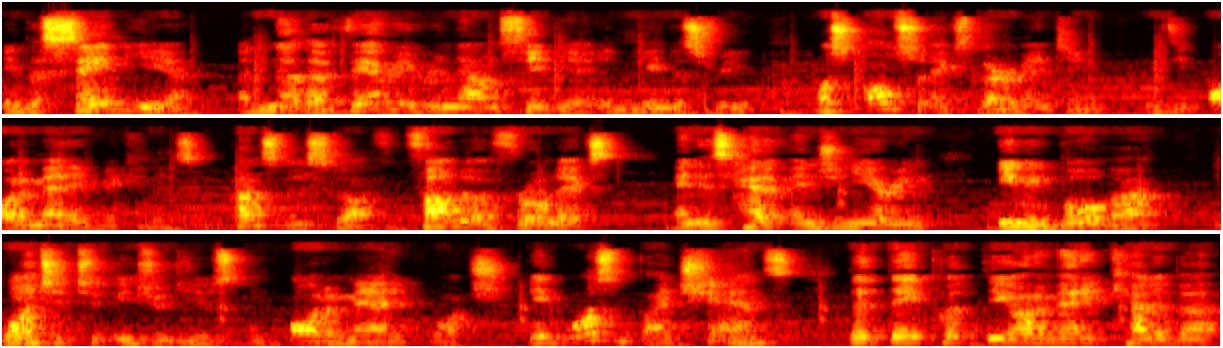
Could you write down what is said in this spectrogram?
In the same year, another very renowned figure in the industry was also experimenting with the automatic mechanism. Hans Wilsdorf, founder of Rolex and his head of engineering, Emil Borer, wanted to introduce an automatic watch. It wasn't by chance that they put the automatic caliber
